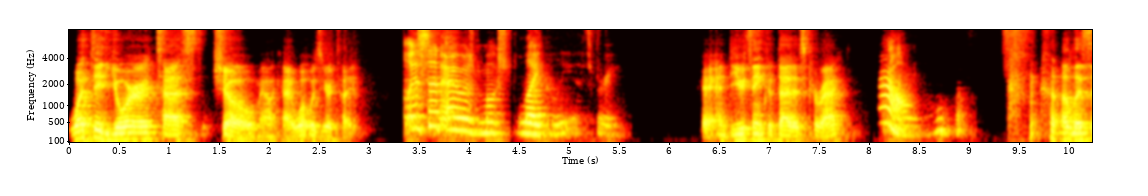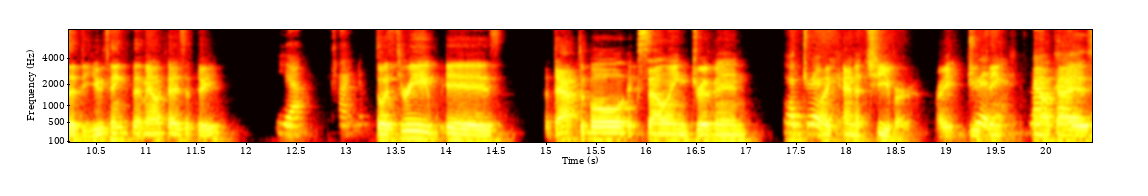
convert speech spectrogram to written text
what did your test show, Malachi? What was your type? It said I was most likely a three. Okay, and do you think that that is correct? Know. Alyssa, do you think that Malachi is a three? Yeah, kind of. So a three is adaptable, excelling, driven, Yeah, driven. like an achiever, right? Do you think Malachi Malachi is,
